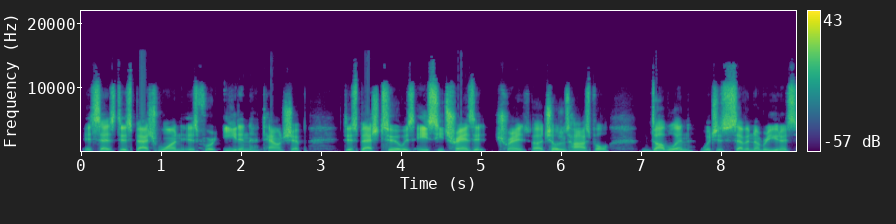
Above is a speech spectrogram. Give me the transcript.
it says dispatch one is for Eden Township. Dispatch two is AC Transit, Trans, uh, Children's Hospital, Dublin, which is seven number units,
